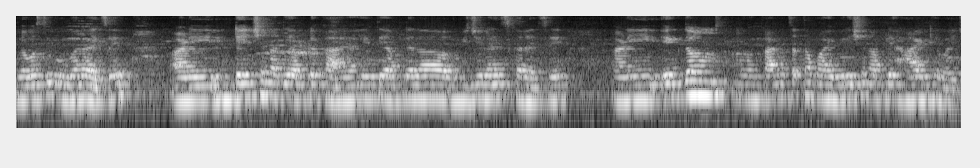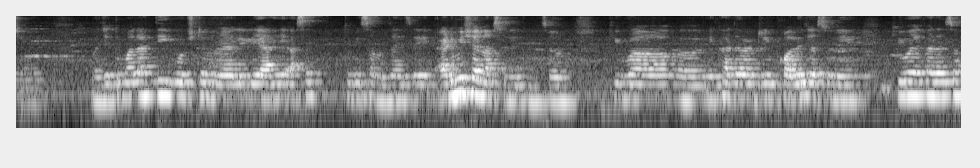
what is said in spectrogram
व्यवस्थित उभं राहायचं आहे आणि इंटेन्शन आधी आपलं काय आहे ते आपल्याला विज्युलाइज करायचं आहे आणि एकदम काय म्हणतात आता व्हायब्रेशन आपले हाय ठेवायचे आहे म्हणजे तुम्हाला ती गोष्ट मिळालेली आहे असं तुम्ही समजायचं. आहे ॲडमिशन असू दे तुमचं किंवा एखादं ड्रीम कॉलेज असू दे किंवा एखाद्याचं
